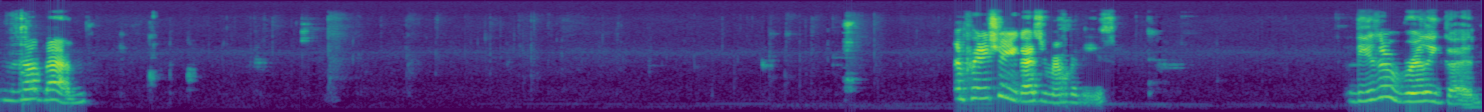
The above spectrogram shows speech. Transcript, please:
Not bad. I'm pretty sure you guys remember these. These are really good.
